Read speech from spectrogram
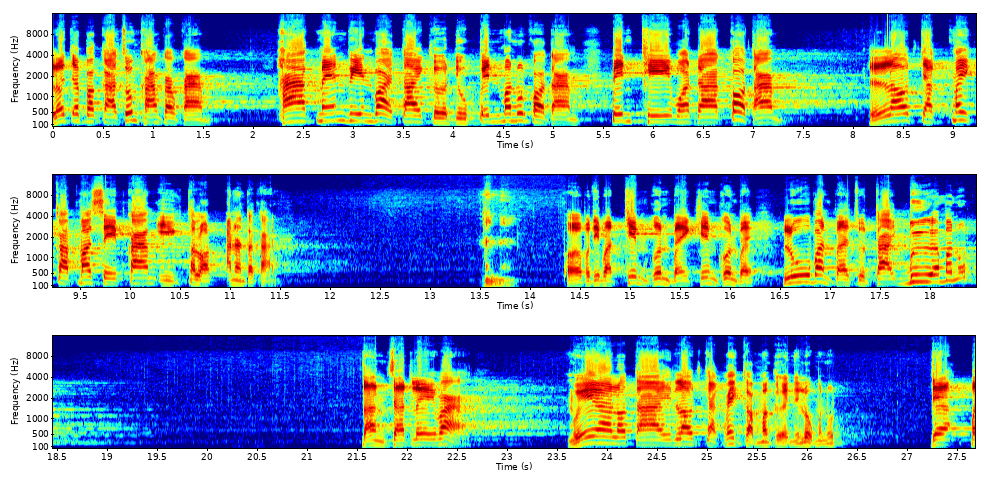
เราจะประกาศสงครามกับกาม หากแม้นเวียนว่ายตายเกิดอยู่เป็นมนุษย์ก็ตาม เป็นเทวดาก็ตาม เราจะไม่กลับมาเสพกามอีกตลอดอนันตกาลนั่นนะพอปฏิบัติเข้มข้นไปเข้มข้นไป รู้บ้านไปสุดท้ายเบื่อมนุษย์ ตั้งจัดเลยว่า เวลาเราตายเราจะไม่กลับมาเกิดในโลกมนุษย์ จะไป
